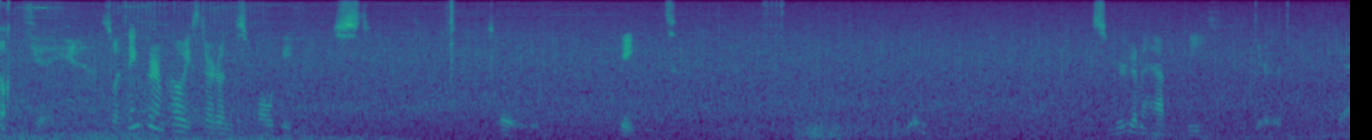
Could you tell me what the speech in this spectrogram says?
Okay, so I think we're gonna probably start on the small gate first. So, gate. So you're gonna have to be here. Yeah.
